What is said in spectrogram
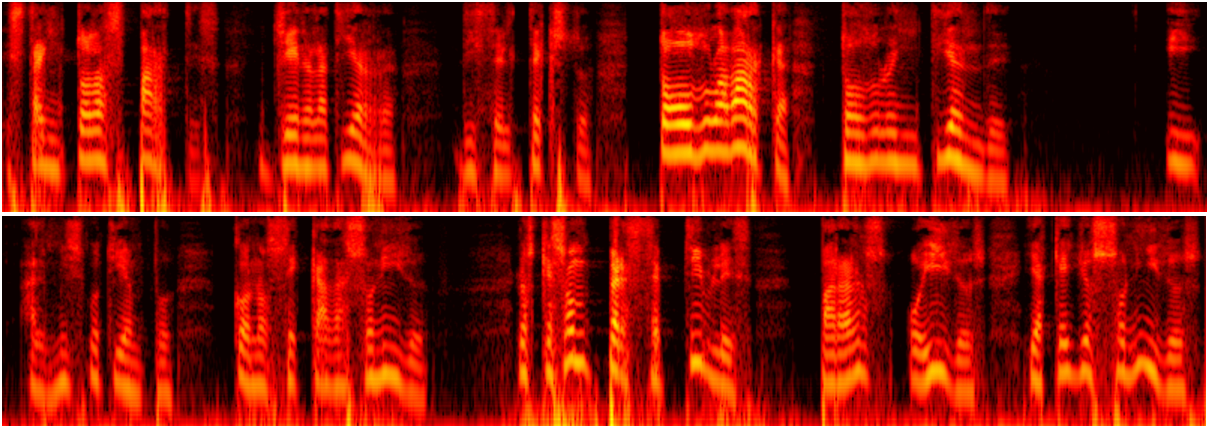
está en todas partes, llena la tierra, dice el texto, todo lo abarca, todo lo entiende y al mismo tiempo conoce cada sonido, los que son perceptibles para los oídos y aquellos sonidos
